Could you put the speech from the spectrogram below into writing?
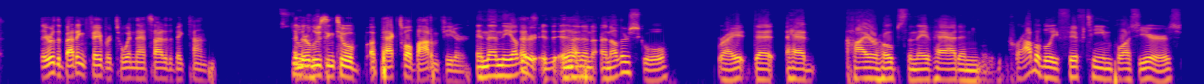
they were the betting favorite to win that side of the Big Ten, And they're losing to a, a Pac-12 bottom feeder. and then the other, That's- and yeah. then an, another school, right, that had higher hopes than they've had in probably 15 plus years,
